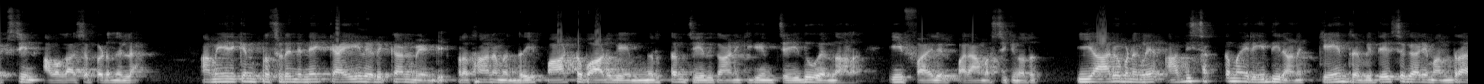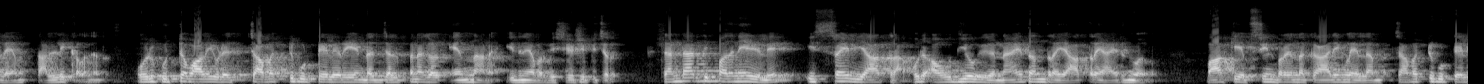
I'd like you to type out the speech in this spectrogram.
എപ്സ്റ്റീൻ അവകാശപ്പെടുന്നില്ല. അമേരിക്കൻ പ്രസിഡന്റിനെ കയ്യിലെടുക്കാൻ വേണ്ടി പ്രധാനമന്ത്രി പാട്ടുപാടുകയും നൃത്തം ചെയ്ത് കാണിക്കുകയും ചെയ്തു എന്നാണ് ഈ ഫയലിൽ പരാമർശിക്കുന്നത്. ഈ ആരോപണങ്ങളെ അതിശക്തമായ രീതിയിലാണ് കേന്ദ്ര വിദേശകാര്യ മന്ത്രാലയം തള്ളിക്കളഞ്ഞത്. ഒരു കുറ്റവാളിയുടെ ചവറ്റുകുട്ടയിലെറിയേണ്ട ജൽപ്പനകൾ എന്നാണ് ഇതിനെ അവർ വിശേഷിപ്പിച്ചത്. രണ്ടായിരത്തി പതിനേഴിലെ ഇസ്രായേൽ യാത്ര ഒരു ഔദ്യോഗിക നയതന്ത്ര യാത്രയായിരുന്നുവെന്നും ബാക്കി എപ്സ്റ്റീൻ പറയുന്ന കാര്യങ്ങളെല്ലാം ചവറ്റുകുട്ടയിൽ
